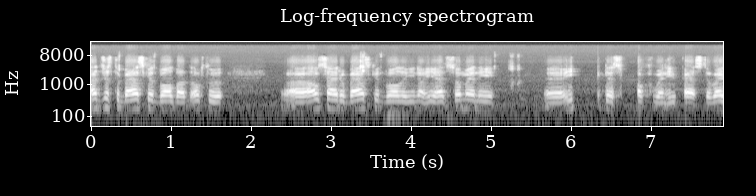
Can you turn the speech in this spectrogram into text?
not just the basketball, but also uh, outside of basketball, you know, he had so many uh, when he passed away.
